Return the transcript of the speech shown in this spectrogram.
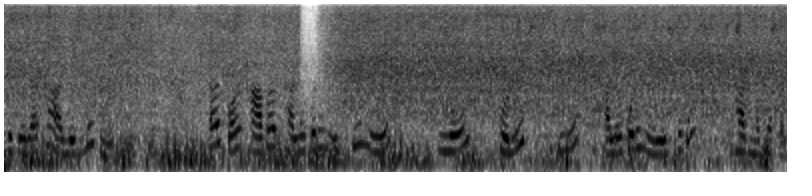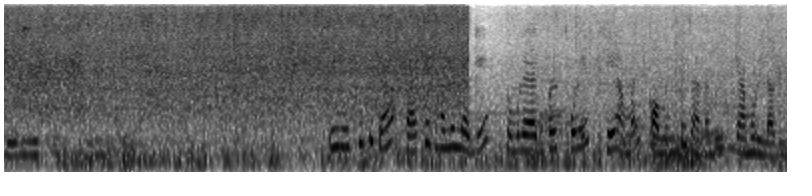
কেটে রাখা আলুগুলো দিয়ে দিয়েছি। তারপর আবার ভালো করে মিশিয়ে নিয়ে নুন, হলুদ দিয়ে ভালো করে নেড়ে চেড়ে ঢাকনা চাপা দিয়ে দিয়েছি। এই রেসিপিটা এত ভালো লাগে, তোমরা একবার করে খেয়ে আমায় কমেন্টে জানাবে কেমন লাগল।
